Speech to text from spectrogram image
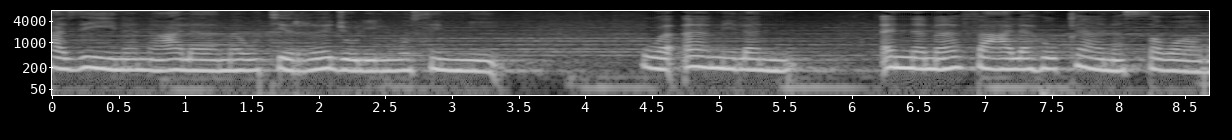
حزينا على موت الرجل المسن وآملا أن ما فعله كان الصواب.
